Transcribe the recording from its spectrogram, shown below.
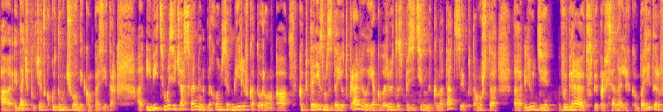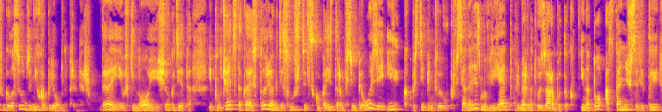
А иначе получается какой-то ученый композитор. А, и ведь мы сейчас с вами находимся в мире, в котором а, капитализм задает правила. Я говорю это с позитивной коннотацией, потому что а, люди выбирают себе профессиональных композиторов и голосуют за них рублем например да, и в кино, и еще где-то. И получается такая история, где слушатель с композитором в симбиозе, и как бы степень твоего профессионализма влияет, например, на твой заработок и на то, останешься ли ты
